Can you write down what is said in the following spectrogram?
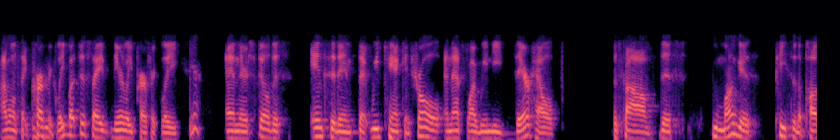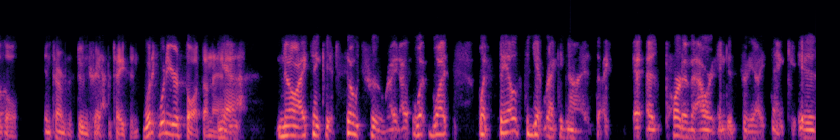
I won't say mm-hmm. perfectly, but just say nearly perfectly. Yeah. And there's still this incident that we can't control, and that's why we need their help to solve this humongous piece of the puzzle in terms of student transportation. Yeah. What What are your thoughts on that? Yeah. No, I think it's so true, right? I, what what what fails to get recognized I, as part of our industry, I think, is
